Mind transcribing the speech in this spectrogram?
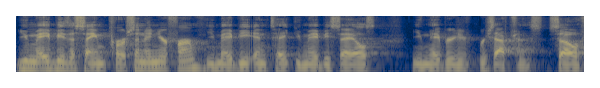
you may be the same person in your firm. You may be intake. You may be sales you may be receptionist. So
